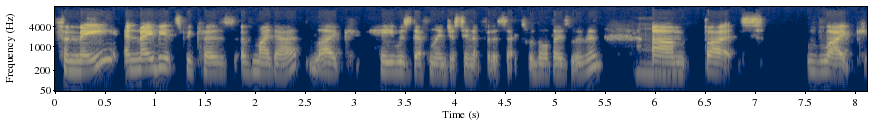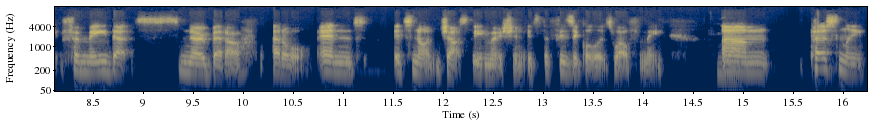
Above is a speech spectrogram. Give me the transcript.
for me, and maybe it's because of my dad. Like, he was definitely just in it for the sex with all those women. Mm. Um, but like for me that's no better at all. And it's not just the emotion it's the physical as well for me. Yeah. um personally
